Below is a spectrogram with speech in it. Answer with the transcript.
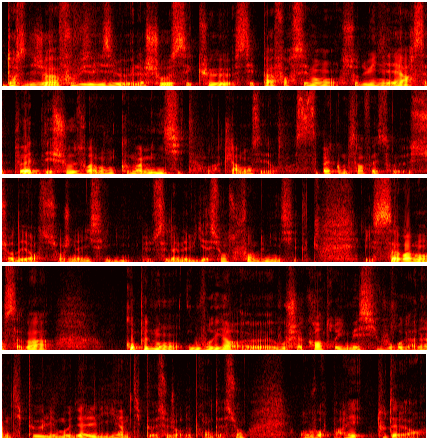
D'ores déjà, il faut visualiser la chose, c'est que c'est pas forcément sur du linéaire, ça peut être des choses vraiment comme un mini-site. clairement, ça s'appelle comme ça en fait sur, d'ailleurs sur Geniali, c'est la navigation sous forme de mini-site. Et ça vraiment, ça va complètement ouvrir euh, vos chakras entre guillemets si vous regardez un petit peu les modèles liés un petit peu à ce genre de présentation. On vous reparler tout à l'heure.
